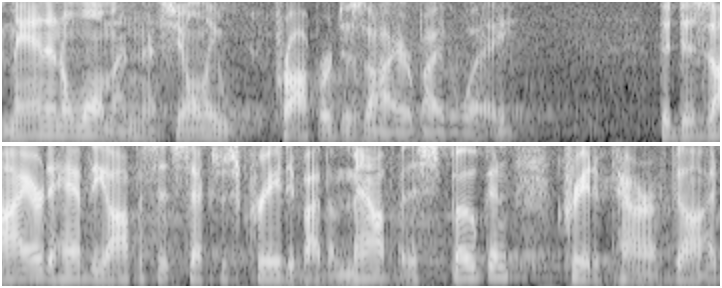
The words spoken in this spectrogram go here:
man and a woman, that's the only proper desire, by the way. The desire to have the opposite sex was created by the mouth, by the spoken creative power of God.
